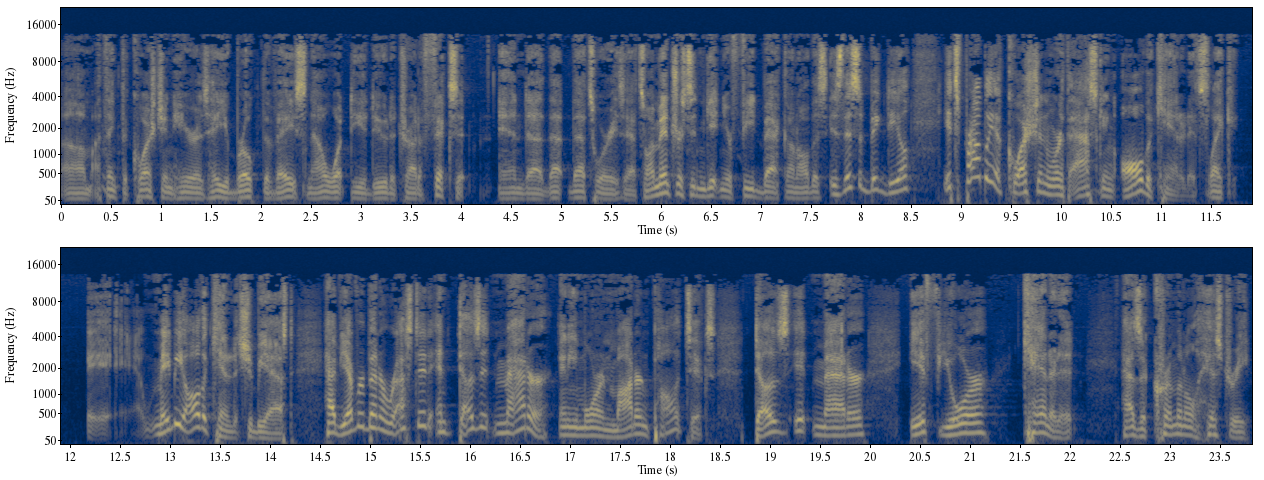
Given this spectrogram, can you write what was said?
Um, I think the question here is, hey, you broke the vase. Now, what do you do to try to fix it? And uh, that that's where he's at. So I'm interested in getting your feedback on all this. Is this a big deal? It's probably a question worth asking all the candidates. Like, eh, maybe all the candidates should be asked Have you ever been arrested? And does it matter anymore in modern politics? Does it matter if your candidate has a criminal history,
